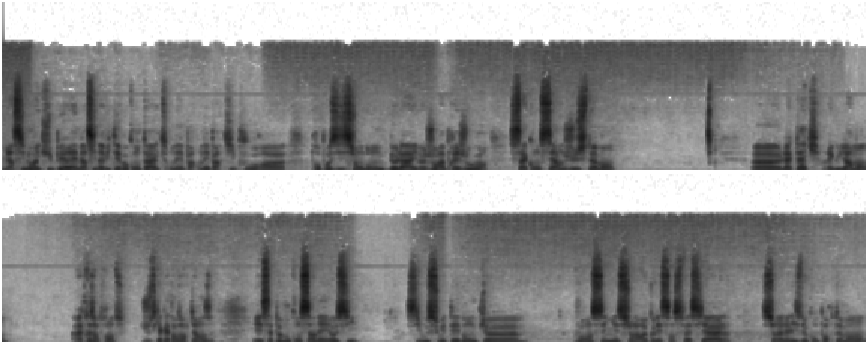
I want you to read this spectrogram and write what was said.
Merci de nous récupérer, merci d'inviter vos contacts. On est, parti pour euh, proposition donc de live jour après jour. Ça concerne justement euh, la tech régulièrement à 13h30 jusqu'à 14h15 et ça peut vous concerner aussi si vous souhaitez donc vous renseigner sur la reconnaissance faciale, sur l'analyse de comportement.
